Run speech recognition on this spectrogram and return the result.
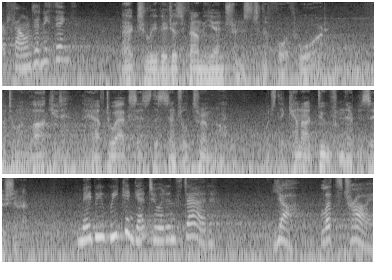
Barret found anything? Actually, they just found the entrance to the Fourth Ward. But to unlock it, they have to access the central terminal, which they cannot do from their position. Maybe we can get to it instead. Yeah, let's try.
